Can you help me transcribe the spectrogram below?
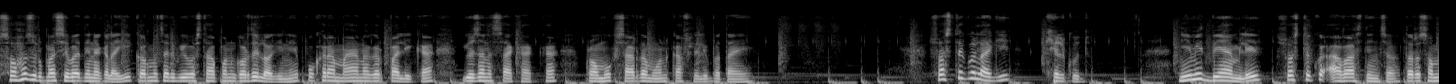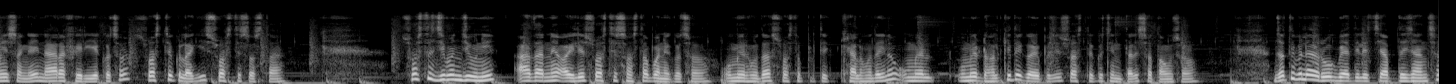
सहज रूपमा सेवा दिनका लागि कर्मचारी व्यवस्थापन गर्दै लगिने पोखरा महानगरपालिका योजना शाखाका प्रमुख शारदा मोहन काफ्लेले बताए। स्वास्थ्यको लागि खेलकुद। नियमित व्यायामले स्वास्थ्यको आभास दिन्छ तर समयसँगै नारा फेरिएको छ स्वास्थ्यको लागि स्वास्थ्य संस्था। स्वास्थ्य जीवन जिउने आधार नै अहिले स्वास्थ्य संस्था बनेको छ। उमेर हुँदा स्वास्थ्यप्रति ख्याल हुँदैन उमेर उमेर ढल्किँदै गएपछि स्वास्थ्यको चिन्ताले सताउँछ। जति बेला रोग व्याधिले च्याप्दै जान्छ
